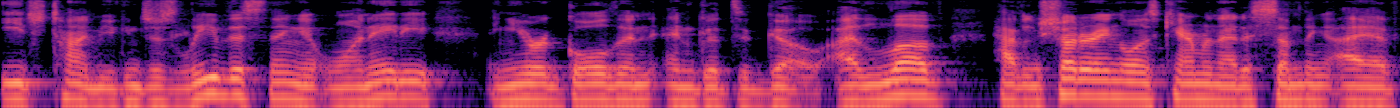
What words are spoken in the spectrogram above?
each time. You can just leave this thing at 180 and you're golden and good to go. I love having shutter angle in this camera, and that is something I have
